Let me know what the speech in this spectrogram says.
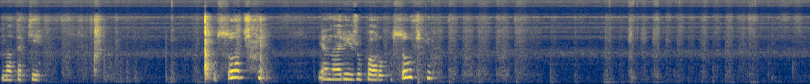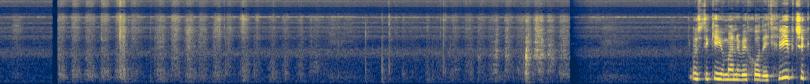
на такі кусочки. Я наріжу пару кусочків. Ось такий у мене виходить хлібчик.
